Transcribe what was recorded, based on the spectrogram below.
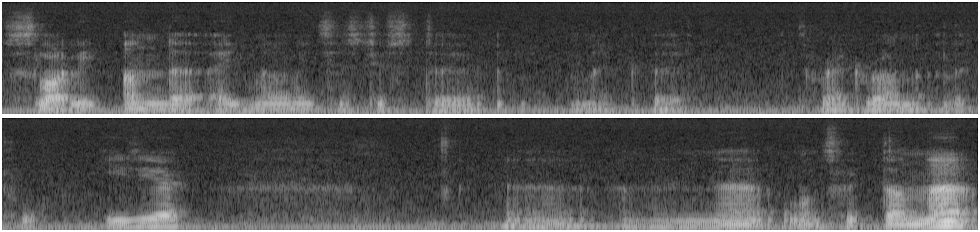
slightly under 8 millimeters just to make the thread run a little easier. Uh, and then uh, once we've done that,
